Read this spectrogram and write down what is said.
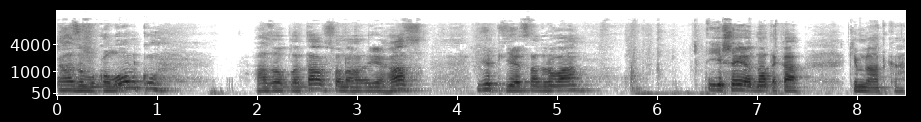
газову колонку, газова плита, все є газ, є п'єц на дрова. І ще є одна така кімнатка.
